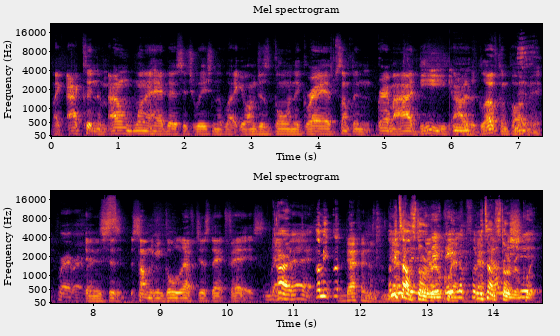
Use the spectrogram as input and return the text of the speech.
Like I couldn't. I don't want to have that situation of like, yo, I'm just going to grab something, grab my ID out of mm-hmm. the glove compartment, Right, right, right. and it's just something can go left just that fast. That All right, let me let, Definitely. let me tell a story They- real they quick. Let me tell a story dumbest real quick.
